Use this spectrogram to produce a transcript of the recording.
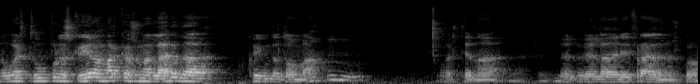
Nú ert þú búin að skrifa marga svona lærða kvikmyndadóma. Mm og ert hérna vel, vel að þér í fræðinu sko.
